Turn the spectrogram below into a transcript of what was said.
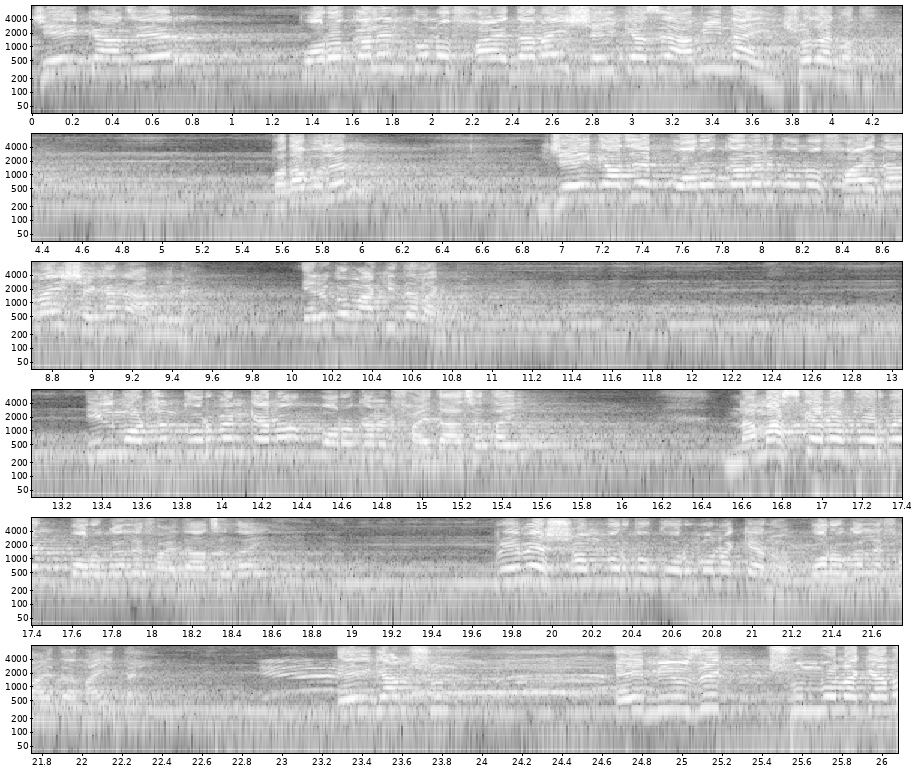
যেই কাজের পরকালীন কোনো ফায়দা নাই, সেই কাজে আমি নাই। সোজা কথা। কথা বোঝেন? যেই কাজে পরকালের কোনো ফায়দা নাই, সেখানে আমি নাই। এরকম আকিদা লাগবে। ইলম অর্জন করবেন কেন? পরকালের ফায়দা আছে তাই। নামাজ কেন পড়বেন? পরকালে ফায়দা আছে তাই। প্রেমের সম্পর্ক করব না কেন? পরকালে ফায়দা নাই তাই। এই গান শুন, এই মিউজিক শুনব না কেন?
